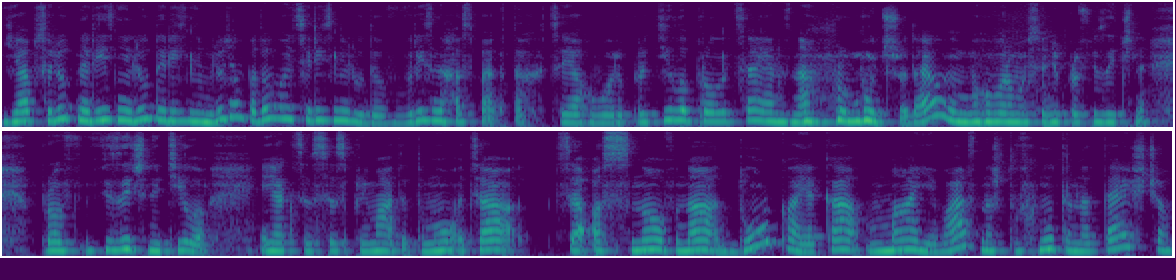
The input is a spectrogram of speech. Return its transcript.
Є абсолютно різні люди, різним людям подобаються різні люди в різних аспектах. Це я говорю про тіло, про лице, я не знаю, про будь-що. Да? Ми говоримо сьогодні про фізичне, про фізичне тіло і як це все сприймати. Тому оця це основна думка, яка має вас наштовхнути на те, що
